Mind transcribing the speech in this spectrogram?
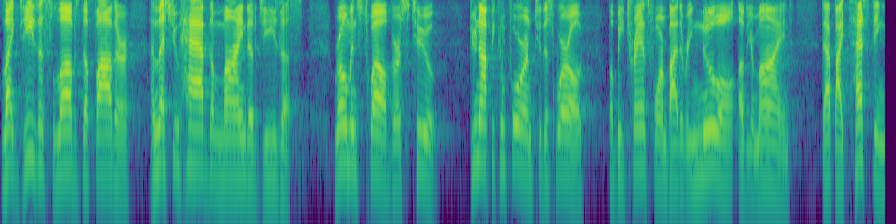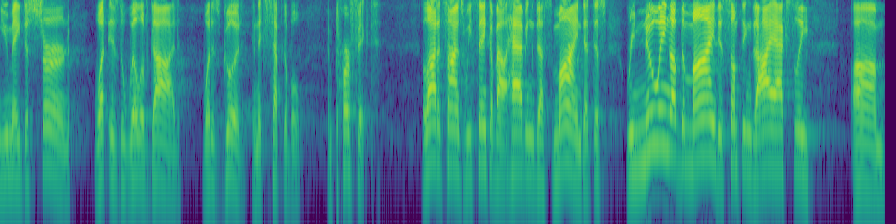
like Jesus loves the Father unless you have the mind of Jesus. Romans 12, verse 2. Do not be conformed to this world, but be transformed by the renewal of your mind, that by testing you may discern what is the will of God, what is good and acceptable and perfect. A lot of times we think about having this mind, that this renewing of the mind is something that I actually um,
